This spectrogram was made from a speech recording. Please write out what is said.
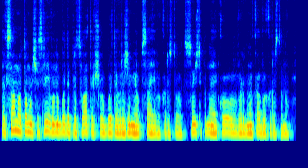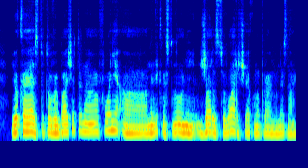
Так само, в тому числі, воно буде працювати, якщо ви будете в режимі обсаї використовувати. Сонячна панель якого виробника використано. І ОКС тут ви бачите на фоні, а на вікнах встановлені Jarvis Solar, чи як воно правильно, не знаю.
